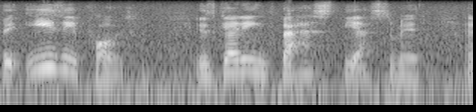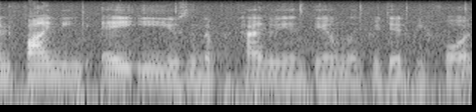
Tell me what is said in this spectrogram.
the easy part is getting past the estimate and finding AE using the Pythagorean theorem like we did before.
